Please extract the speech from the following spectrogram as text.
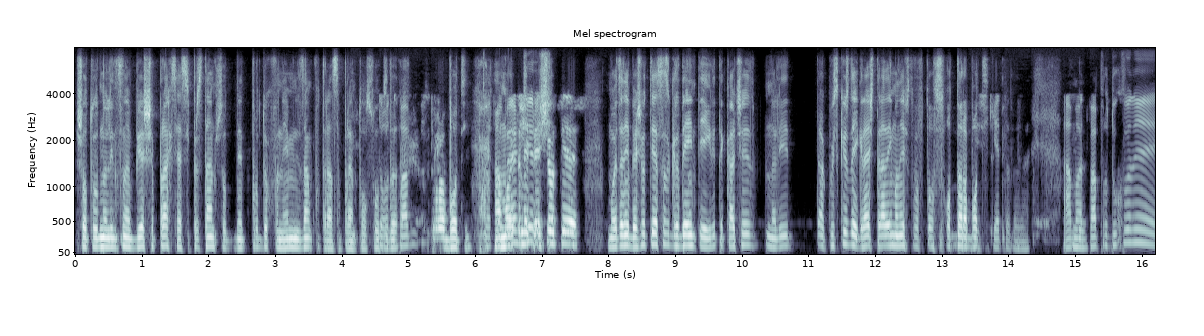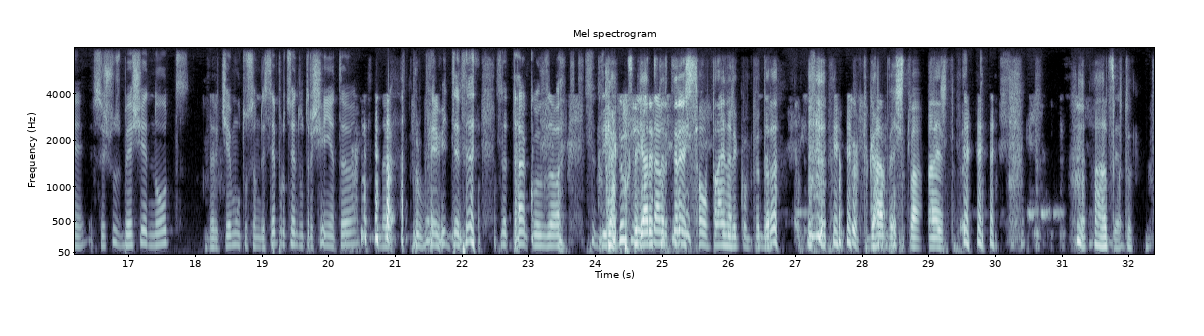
защото нали се набиеше прах. Сега си представям, че не продухва, не, не знам какво трябва да се правим този слот, за да това... работи. То, а моята не, беше от тия, моята не беше от тия с градените игри, така че нали, ако искаш да играеш, трябва да има нещо в този слот да работи. Дискетата, да. Ама да. това продухване всъщност беше едно от да речем от 80% от решенията на проблемите на, на тази конзола. Да как сега рестартираш, се оправи нали компютъра? Да. Тогава беше това нещо. Адското. Да.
